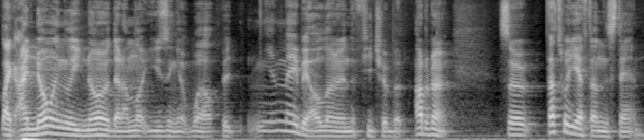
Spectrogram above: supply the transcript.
like I knowingly know that I'm not using it well, but maybe I'll learn in the future. But I don't know. So that's what you have to understand.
